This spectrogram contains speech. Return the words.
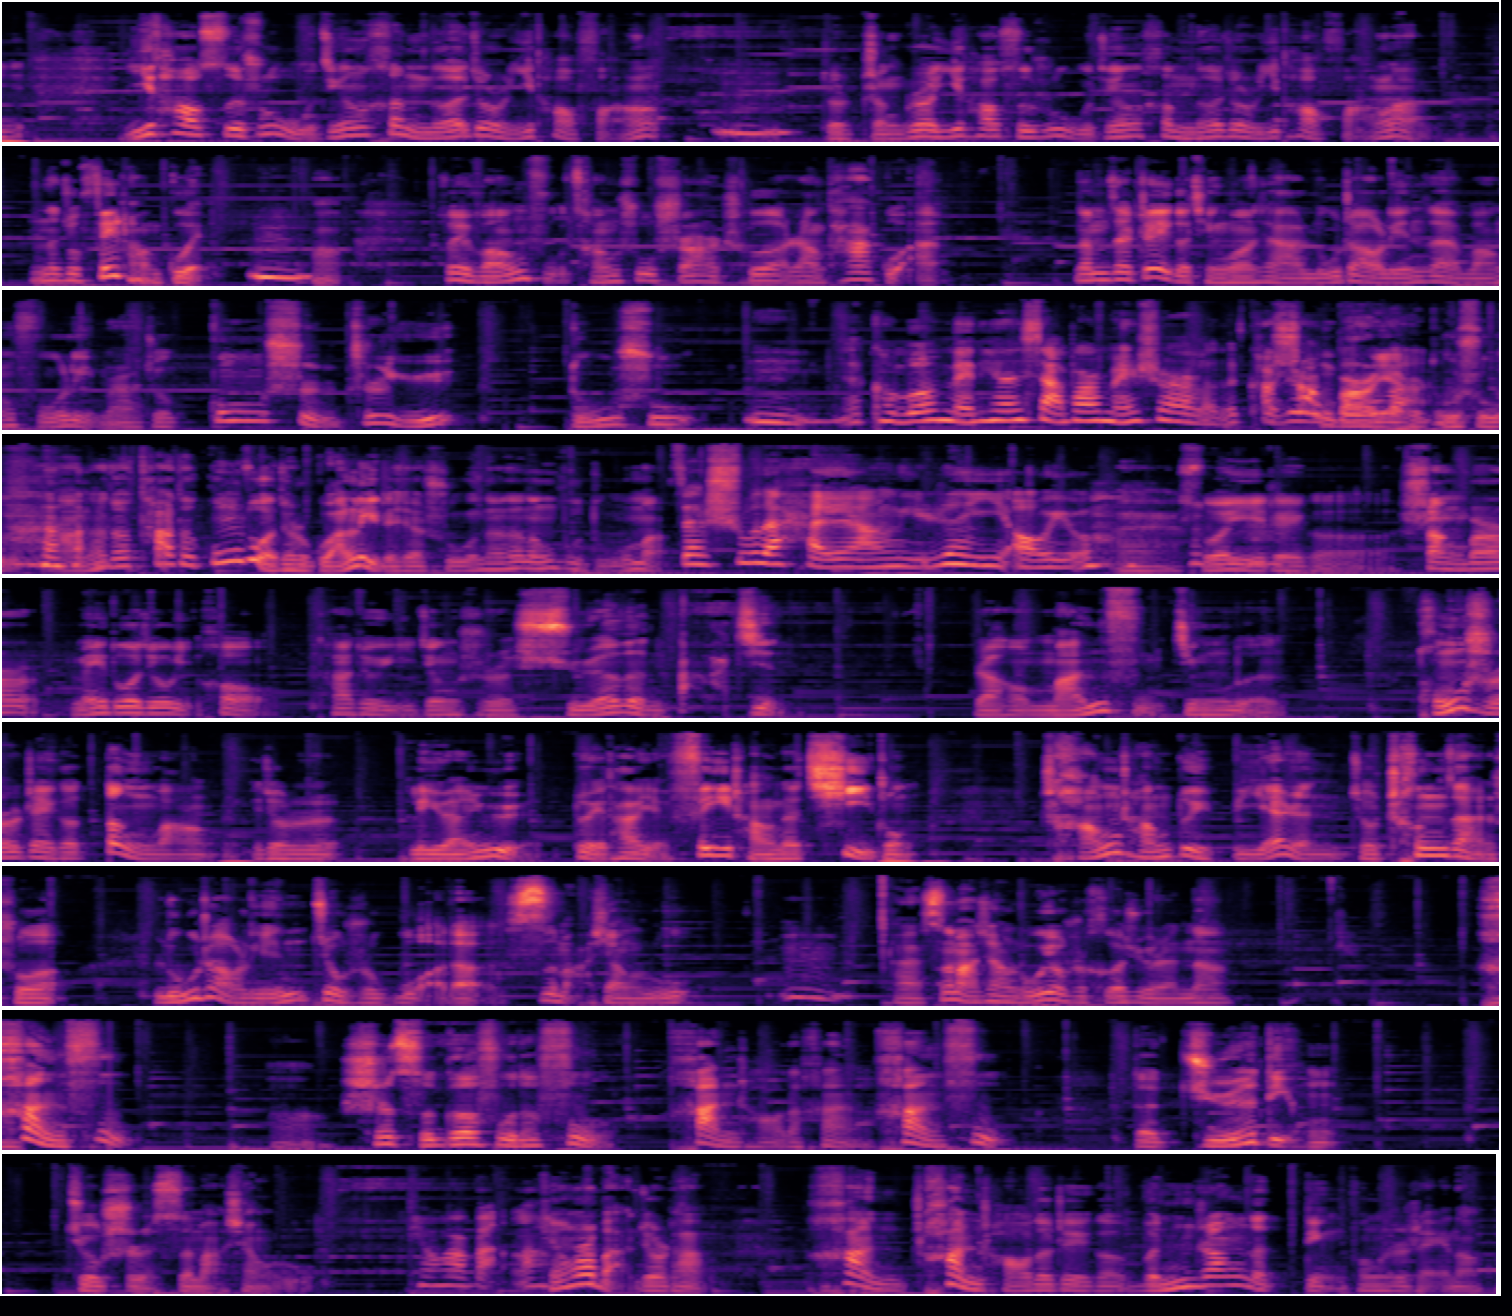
一套四书五经恨不得就是一套房，嗯就是整个一套四书五经恨不得就是一套房了，那就非常贵。嗯啊所以王府藏书十二车让他管。那么在这个情况下，卢照邻在王府里面就公事之余读书，嗯，那可不，每天下班没事儿了，他上班也是读书啊，他的他的工作就是管理这些书，那他能不读吗？在书的海洋里任意遨游。哎，所以这个上班没多久以后，他就已经是学问大进，然后满腹经纶。同时，这个邓王，也就是李元玉，对他也非常的器重，常常对别人就称赞说，卢照邻就是我的司马相如。嗯哎，司马相如又是何许人呢？汉赋啊，诗词歌赋的赋，汉朝的汉，汉赋的绝顶就是司马相如，天花板了。天花板就是他。汉汉朝的这个文章的顶峰是谁呢？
